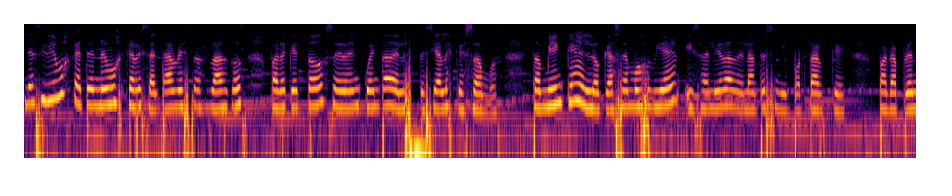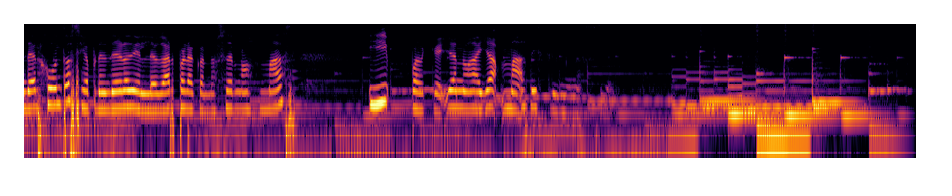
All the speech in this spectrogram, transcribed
Decidimos que tenemos que resaltar nuestros rasgos para que todos se den cuenta de lo especiales que somos. También que en lo que hacemos bien y salir adelante sin importar qué, para aprender juntos y aprender a dialogar para conocernos más y para que ya no haya más discriminación.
